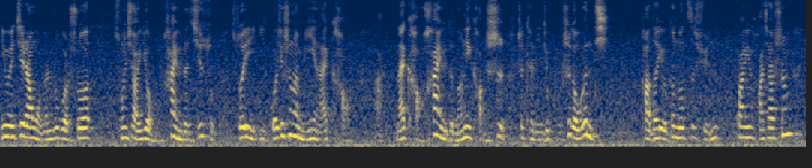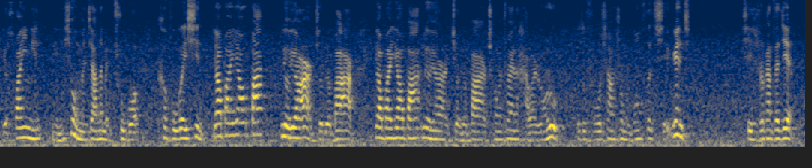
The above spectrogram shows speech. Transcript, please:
因为既然我们如果说从小有汉语的基础，所以以国际生的名义来考啊，来考汉语的能力考试，这肯定就不是个问题。好的，有更多咨询关于华侨生，也欢迎您联系我们家的美出国客服微信幺八幺八六幺二九六八二幺八幺八六幺二九六八二，成为专业的海外融入投资服务商是我们公司的企业愿景。谢谢收看，再见。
